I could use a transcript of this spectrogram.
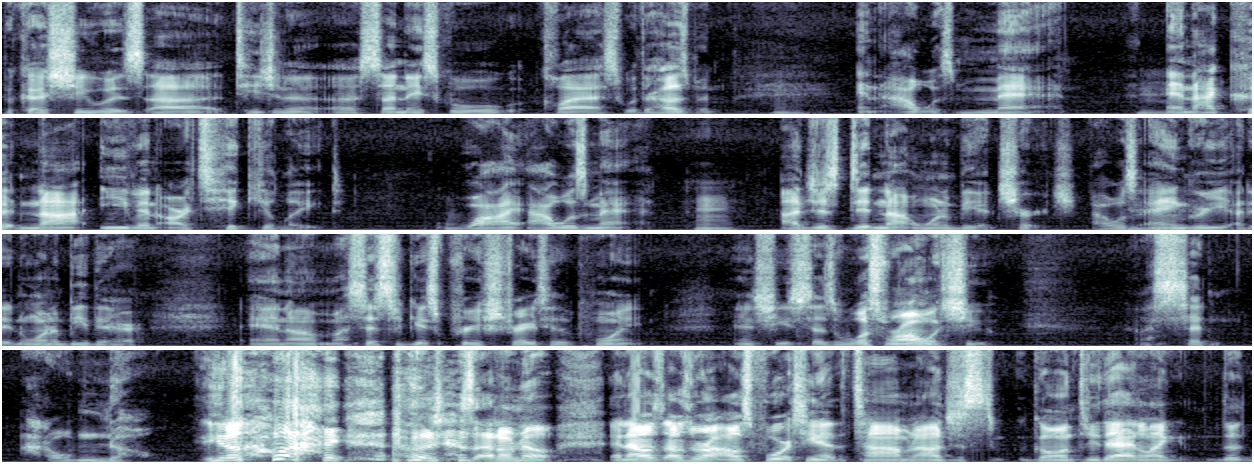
because she was uh, teaching a, a Sunday school class with her husband, and I was mad, and I could not even articulate why I was mad. I just did not want to be at church. I was angry. I didn't want to be there, and uh, my sister gets pretty straight to the point, and she says, "What's wrong with you?" And I said, "I don't know." You know, like, I was just I don't know. And I was I was around I was 14 at the time, and I was just going through that, and like the,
